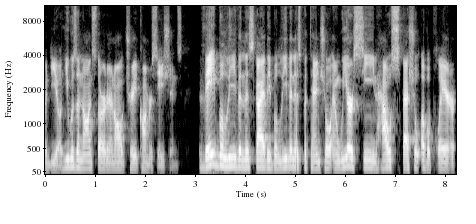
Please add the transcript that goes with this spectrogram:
of deal. He was a non-starter in all trade conversations. They believe in this guy. They believe in his potential, and we are seeing how special of a player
